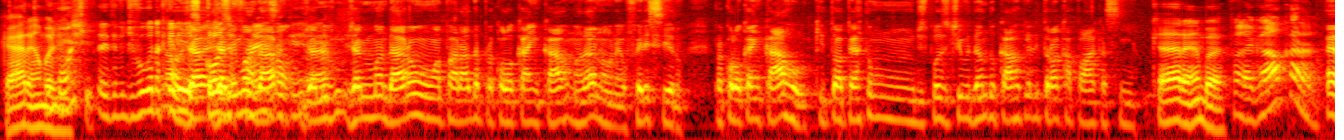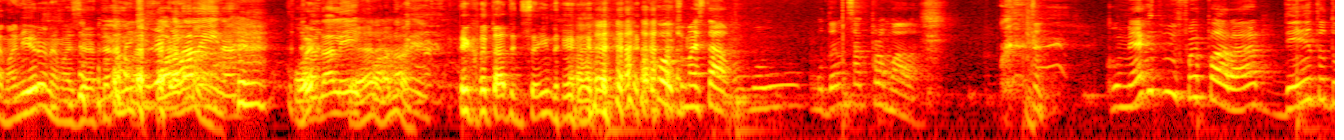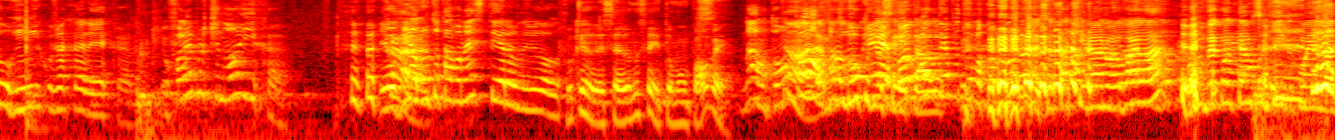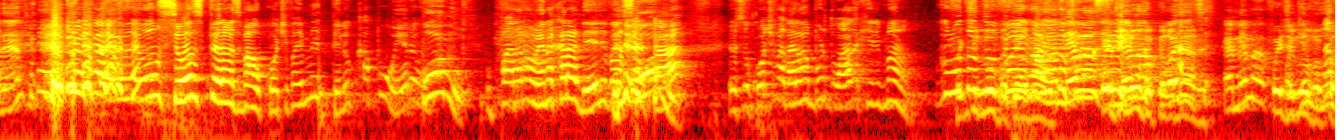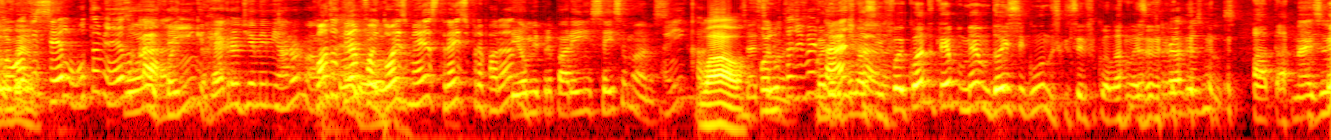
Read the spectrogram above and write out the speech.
Caramba, Um gente. monte. Ele divulga Não, naqueles já, close já me mandaram, já, me, já me mandaram uma parada pra colocar em carro, mandaram não, né? Ofereceram. Pra colocar em carro, que tu aperta um dispositivo dentro do carro que ele troca a placa assim. Caramba. Pô, legal, cara. É maneiro, né? Mas é Não, totalmente fora da lei, né? Fora da lei, fora da lei. Tem contato disso ainda? Ô, coach, mas tá, mu- mu- mudando de saco pra mala. Como é que tu me foi parar dentro do ringue com o jacaré, cara? Eu falei pra ti não ir, cara. Eu vi a luta, eu tava na esteira no dia da luta. O que? Esse aí eu não sei. Tomou um pau, velho? Não, não toma Não, pau, ele é maluco de. Quanto tempo tu? Você tá tirando eu, vai lá. Vamos ver quanto tempo você fica com ele lá dentro. Eu, cara, eu, eu ansioso esperando. Assim, "Ah, o coach vai meter ele o capoeira. Como? O Paranauê na cara dele, vai acertar. Eu disse, o coach vai dar ele uma bordoada que ele, mano. Luta de do foi, a luta mesma, foi assim. Foi de a mesma luva, pelo coisa. menos. É a mesma, Foi de luva, Não, pelo foi. UFC, luta mesmo, Foi, cara. foi regra de MMA normal. Quanto tempo? Foi dois meses, três se preparando? Eu me preparei em seis semanas. Aí, cara. Uau. Foi luta de Quando ele verdade, falou cara. assim, foi quanto tempo mesmo? Dois segundos que você ficou lá, mais ou menos. verdade, dois minutos. Ah, tá. Mas o.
